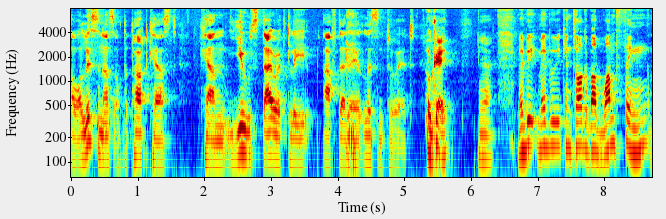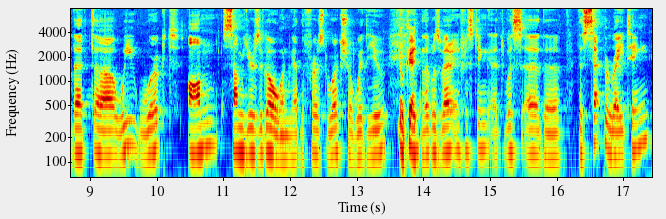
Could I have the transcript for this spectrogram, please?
our listeners of the podcast can use directly after they listen to it. Okay. Yeah, maybe maybe we can talk about one thing that uh, we worked on some years ago when we had the first workshop with you. Okay. And that was very interesting. It was uh, the the separating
